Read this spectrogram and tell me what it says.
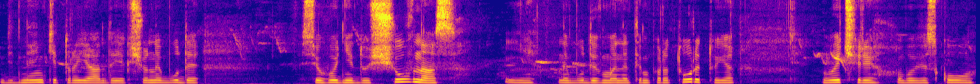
Бідненькі троянди. Якщо не буде сьогодні дощу в нас і не буде в мене температури, то я ввечері обов'язково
